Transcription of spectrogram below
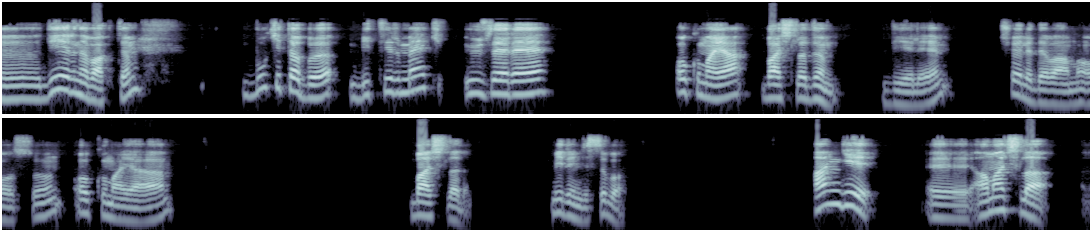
Ee, diğerine baktım. Bu kitabı bitirmek üzere okumaya başladım diyelim. Şöyle devamı olsun. Okumaya başladım. Birincisi bu. Hangi e, amaçla e,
